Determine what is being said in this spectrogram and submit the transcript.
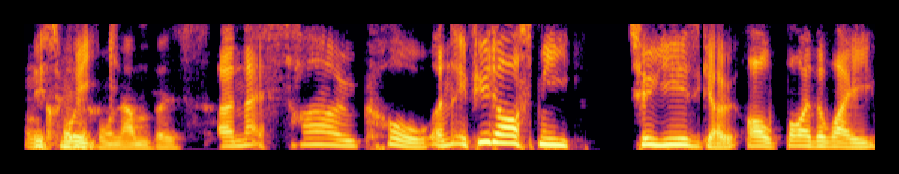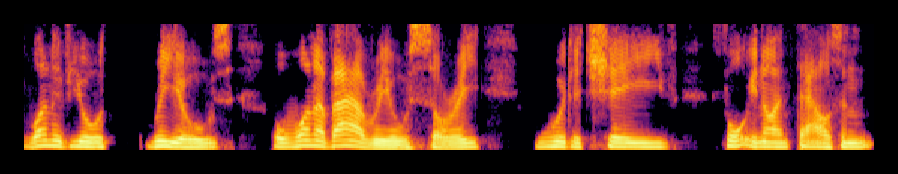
This Incredible week. numbers. and that's so cool. And if you'd asked me two years ago, oh, by the way, one of your reels or one of our reels, sorry, would achieve forty nine thousand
